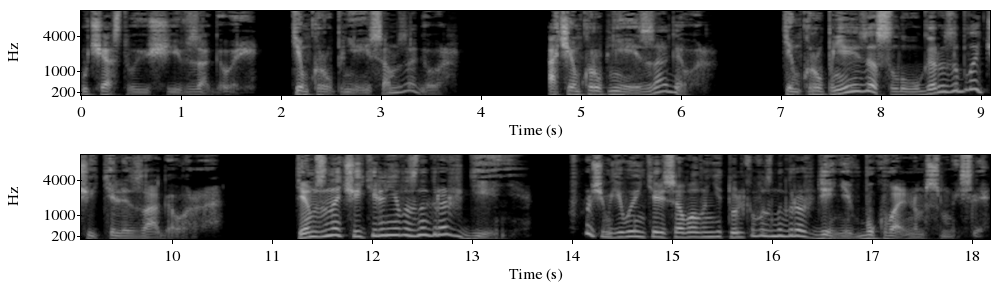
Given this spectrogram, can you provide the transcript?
участвующие в заговоре, тем крупнее сам заговор. А чем крупнее заговор, тем крупнее заслуга разоблачителя заговора, тем значительнее вознаграждение. Впрочем, его интересовало не только вознаграждение в буквальном смысле.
